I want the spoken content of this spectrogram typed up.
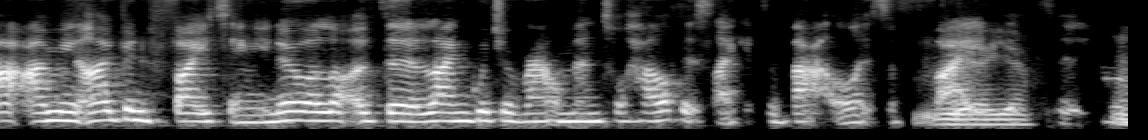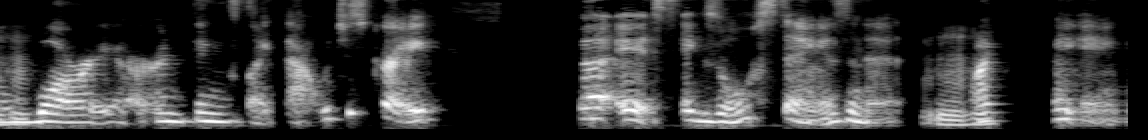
I, mean i've been fighting you know a lot of the language around mental health it's like it's a battle it's a fight yeah. it's a, Mhm. warrior and things like that which is great but it's exhausting isn't it mhm. fighting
